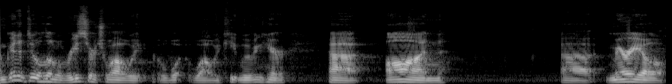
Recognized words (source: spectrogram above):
I'm going to do a little research while we while we keep moving here uh, on uh, Mario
